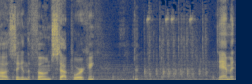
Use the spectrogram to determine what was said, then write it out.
I was thinking the phone stopped working. Damn it.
